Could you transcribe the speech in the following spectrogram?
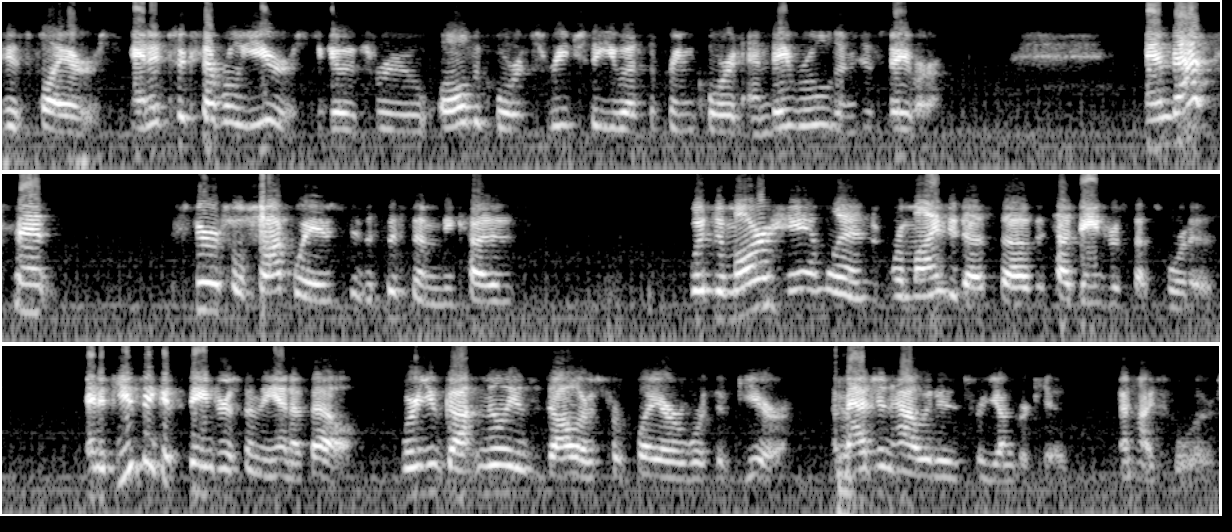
his players. And it took several years to go through all the courts, reach the U.S. Supreme Court, and they ruled in his favor. And that sent spiritual shockwaves through the system because what Damar Hamlin reminded us of is how dangerous that sport is. And if you think it's dangerous in the NFL, where you've got millions of dollars per player worth of gear, imagine how it is for younger kids and high schoolers,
